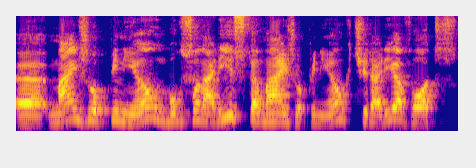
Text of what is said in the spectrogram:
uh, mais de opinião, bolsonarista mais de opinião, que tiraria votos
